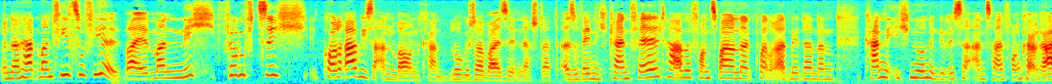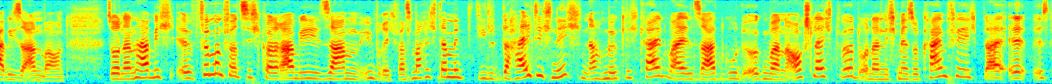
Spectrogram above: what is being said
und dann hat man viel zu viel, weil man nicht 50 Kohlrabis anbauen kann, logischerweise in der Stadt. Also wenn ich kein Feld habe von 200 Quadratmetern, dann kann ich nur eine gewisse Anzahl von Kohlrabis anbauen. So, dann habe ich äh, 45 Kohlrabi-Samen übrig. Was mache ich damit? Die behalte ich nicht nach Möglichkeit, weil Saatgut irgendwann auch schlecht wird oder nicht mehr so keimfähig äh, ist,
